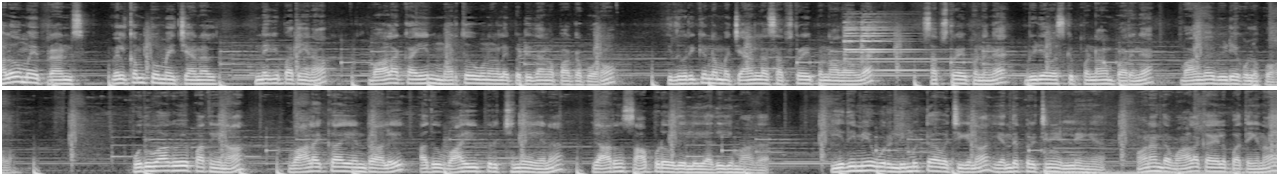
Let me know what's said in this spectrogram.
Hello my friends welcome to my channel இன்றைக்கி பார்த்தீங்கன்னா வாழைக்காயின் மருத்துவ குணங்களை பற்றி தாங்க பார்க்க போகிறோம் இது வரைக்கும் நம்ம சேனலை சப்ஸ்கிரைப் பண்ணாதவங்க சப்ஸ்கிரைப் பண்ணுங்கள் வீடியோவை ஸ்கிப் பண்ணாமல் பாருங்கள் வாங்க வீடியோக்குள்ளே போகலாம். பொதுவாகவே பார்த்தீங்கன்னா வாழைக்காய் என்றாலே அது வாயு பிரச்சனை என யாரும் சாப்பிடுவதில்லை அதிகமாக. எதையுமே ஒரு லிமிட்டாக வச்சிங்கன்னா எந்த பிரச்சனையும் இல்லைங்க. ஆனால் இந்த வாழைக்காயில் பார்த்தீங்கன்னா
